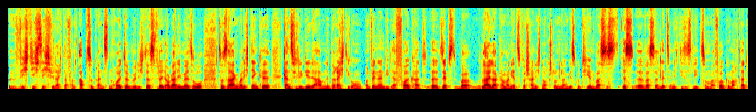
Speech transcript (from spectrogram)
wichtig, sich vielleicht davon abzugrenzen. Heute würde ich das vielleicht auch gar nicht mehr so, so sagen, weil ich denke, ganz viele Lieder haben eine Berechtigung und wenn ein Lied Erfolg hat, äh, selbst über Laila kann man jetzt wahrscheinlich noch stundenlang diskutieren, was es ist, äh, was dann letztendlich dieses Lied zum Erfolg gemacht hat.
